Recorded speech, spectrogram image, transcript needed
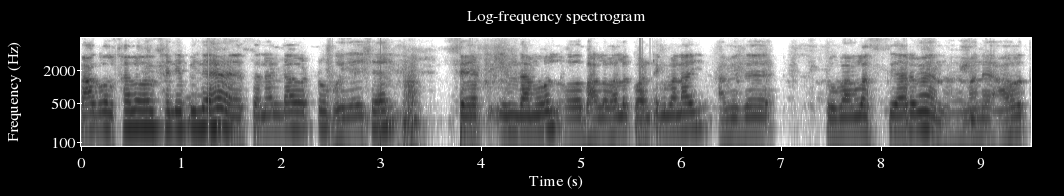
পাগল ছাগল ছেলে পিলে হ্যাঁ চ্যানেলটাও একটু ঘুরে এসেন সেট ইনজামুল ও ভালো ভালো কন্টেন্ট বানাই। আমি যে টু বাংলা চেয়ারম্যান মানে আহত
